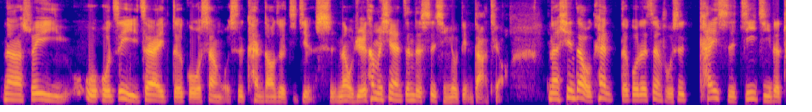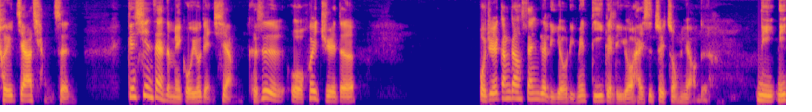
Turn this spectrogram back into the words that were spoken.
那所以，我我自己在德国上，我是看到这几件事，那我觉得他们现在真的事情有点大条。那现在我看德国的政府是开始积极的推加强针，跟现在的美国有点像，可是我会觉得。我觉得刚刚三个理由里面，第一个理由还是最重要的。你你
